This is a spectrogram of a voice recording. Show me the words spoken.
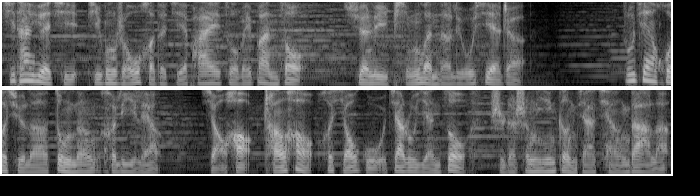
其他乐器提供柔和的节拍作为伴奏，旋律平稳地流泻着，逐渐获取了动能和力量。小号、长号和小鼓加入演奏，使得声音更加强大了。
